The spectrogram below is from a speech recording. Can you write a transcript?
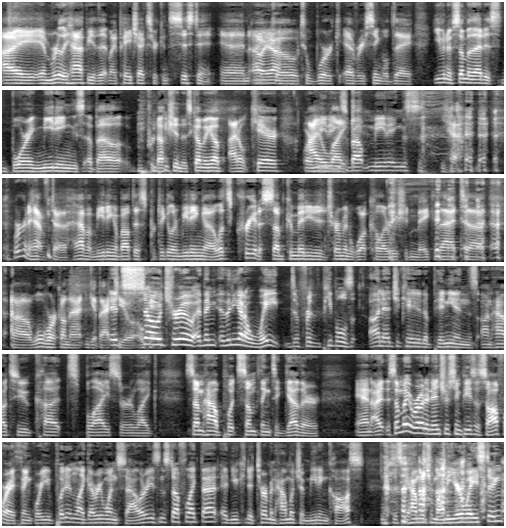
I am really happy that my paychecks are consistent and I oh, yeah. go to work every single day. Even if some of that is boring meetings about production that's coming up, I don't care. Or I meetings like, about meetings. yeah, we're gonna have to have a meeting about this particular meeting. Uh, let's create a subcommittee to determine what color we should make that. Uh, uh, we'll work on that and get back it's to you. It's so true, and then and then you got to wait to, for people's uneducated opinions on how to cut, splice, or like somehow put something together. And I, somebody wrote an interesting piece of software, I think, where you put in like everyone's salaries and stuff like that, and you can determine how much a meeting costs to see how much money you're wasting.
